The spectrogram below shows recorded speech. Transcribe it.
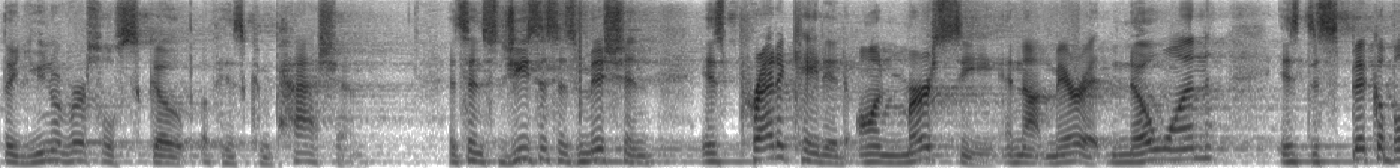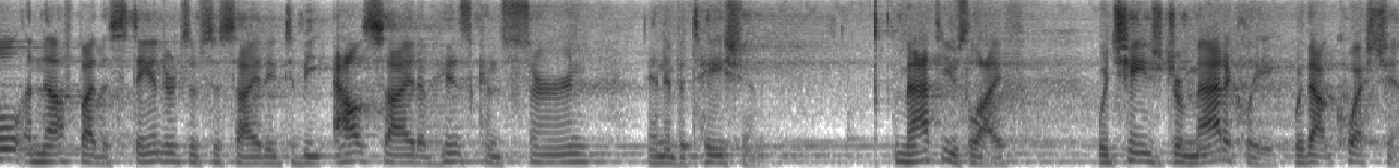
the universal scope of his compassion. And since Jesus' mission is predicated on mercy and not merit, no one is despicable enough by the standards of society to be outside of his concern and invitation. Matthew's life would change dramatically without question.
